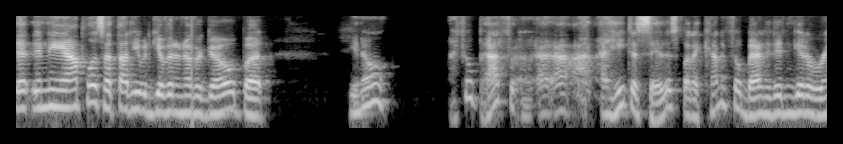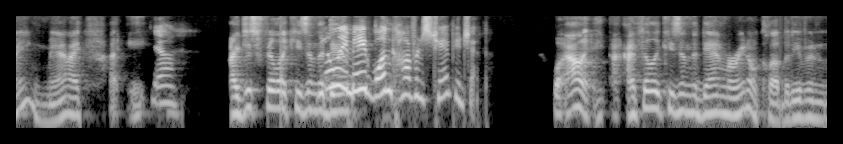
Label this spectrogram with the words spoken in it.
at Indianapolis. I thought he would give it another go, but you know, I feel bad for. I, I, I hate to say this, but I kind of feel bad he didn't get a ring, man. I, I yeah. I just feel like he's in the. He only made one conference championship. Well, Ali, I feel like he's in the Dan Marino club, but even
